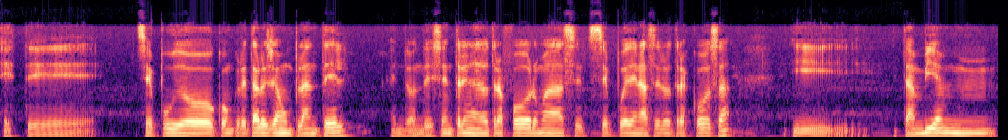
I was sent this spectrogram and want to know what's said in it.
este, se pudo concretar ya un plantel en donde se entrena de otra forma, se, pueden hacer otras cosas y también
